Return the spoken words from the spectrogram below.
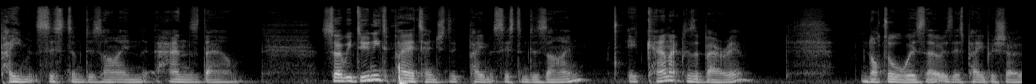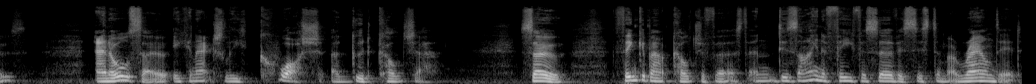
payment system design hands down. So we do need to pay attention to payment system design. It can act as a barrier, not always though, as this paper shows. And also, it can actually quash a good culture. So, think about culture first and design a fee for service system around it,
